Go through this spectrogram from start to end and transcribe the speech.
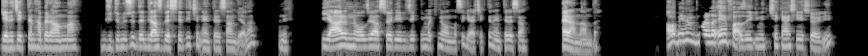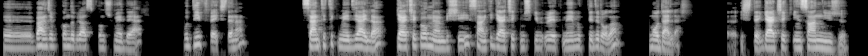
gelecekten haber alma güdümüzü de biraz beslediği için enteresan bir alan. Hani yarın ne olacağı söyleyebilecek bir makine olması gerçekten enteresan her anlamda. Ama benim bu arada en fazla ilgimi çeken şeyi söyleyeyim. Ee, bence bu konuda biraz konuşmaya değer. Bu deepfakes denen sentetik medyayla gerçek olmayan bir şeyi sanki gerçekmiş gibi üretmeye muktedir olan modeller. Ee, işte gerçek insan yüzü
